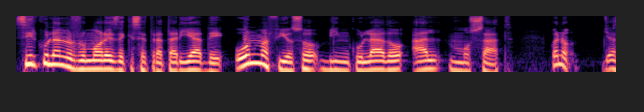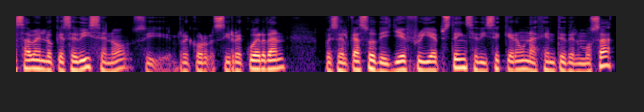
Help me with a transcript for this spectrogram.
Circulan los rumores de que se trataría de un mafioso vinculado al Mossad. Bueno, ya saben lo que se dice, ¿no? Si, si recuerdan, pues el caso de Jeffrey Epstein se dice que era un agente del Mossad.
